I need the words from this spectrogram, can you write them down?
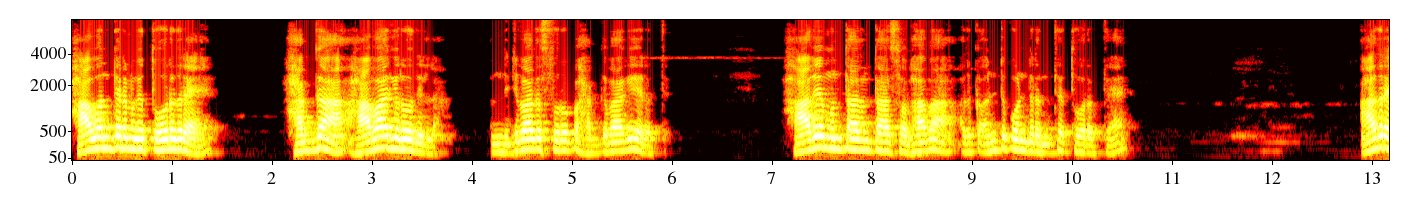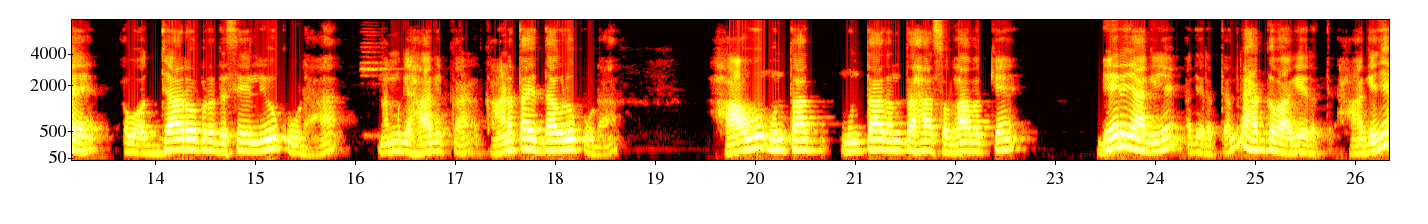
ಹಾವಂತೆ ನಮಗೆ ತೋರಿದ್ರೆ ಹಗ್ಗ ಹಾವಾಗಿರೋದಿಲ್ಲ ನಿಜವಾದ ಸ್ವರೂಪ ಹಗ್ಗವಾಗೇ ಇರುತ್ತೆ. ಹಾವೇ ಮುಂತಾದಂತಹ ಸ್ವಭಾವ ಅದಕ್ಕೆ ಅಂಟುಕೊಂಡಿರಂತೆ ತೋರುತ್ತೆ. ಆದರೆ ಅವು ಅಧ್ಯಾರೋಪದ ದೆಸೆಯಲ್ಲಿಯೂ ಕೂಡ ನಮಗೆ ಹಾಗೆ ಕಾಣ್ತಾ ಇದ್ದಾಗಲೂ ಕೂಡ ಹಾವು ಮುಂತಾದ, ಮುಂತಾದಂತಹ ಸ್ವಭಾವಕ್ಕೆ ಬೇರೆಯಾಗಿಯೇ ಅದಿರುತ್ತೆ. ಅಂದರೆ ಹಗ್ಗವಾಗೇ ಇರುತ್ತೆ. ಹಾಗೆಯೇ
